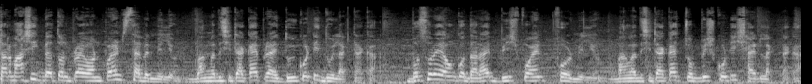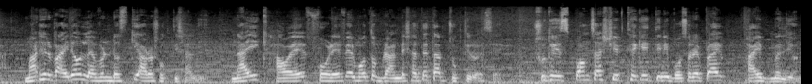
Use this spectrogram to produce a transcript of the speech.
তার মাসিক বেতন প্রায় one point seven million Bangladeshi টাকায় প্রায় দুই কোটি দুই লাখ টাকা। বছরে অঙ্ক দাঁড়ায় বিশ পয়েন্ট ফোর মিলিয়ন বাংলাদেশি টাকায় চব্বিশ কোটি ষাট লাখ টাকা। মাঠের বাইরেও লেভেন্ডস্কি আরও শক্তিশালী। নাইক হাওয়ে ফোর এফ এর মতো ব্র্যান্ডের সাথে তার চুক্তি রয়েছে। শুধু স্পন্সরশিপ থেকেই তিনি বছরে প্রায় ফাইভ মিলিয়ন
